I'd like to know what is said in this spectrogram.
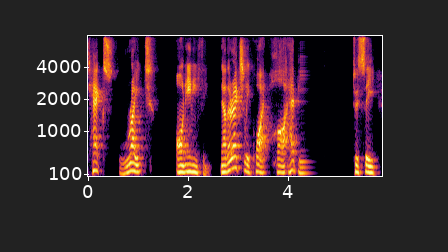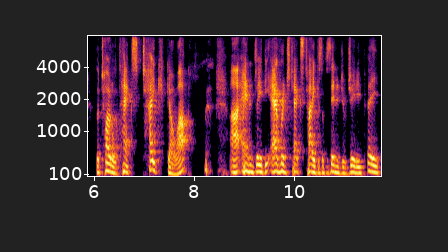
tax rate on anything. Now, they're actually quite high, happy to see the total tax take go up. Uh, and indeed, the average tax take as a percentage of GDP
